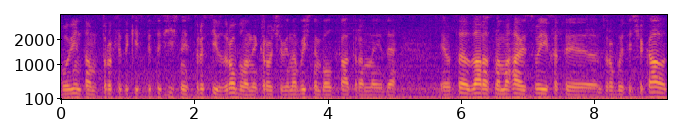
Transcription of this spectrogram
бо він там трохи такий специфічний з тросів зроблений. Коротше, він обичним болткатером не йде. І оце зараз намагаюсь виїхати, зробити чекаут.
